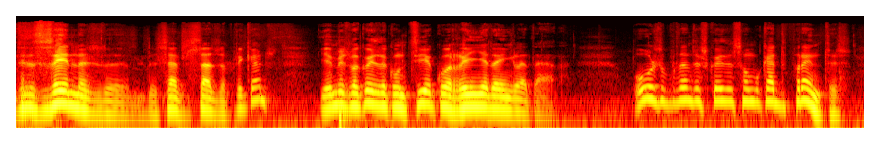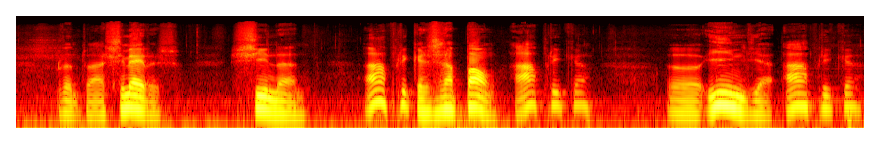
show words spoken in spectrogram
dezenas de, de chefes de Estados africanos, e a mesma coisa acontecia com a rainha da Inglaterra. Hoje, portanto, as coisas são um bocado diferentes. Portanto, há as cimeiras China, África, Japão, África, uh, Índia, África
